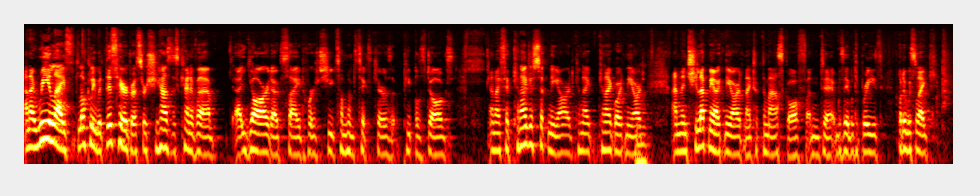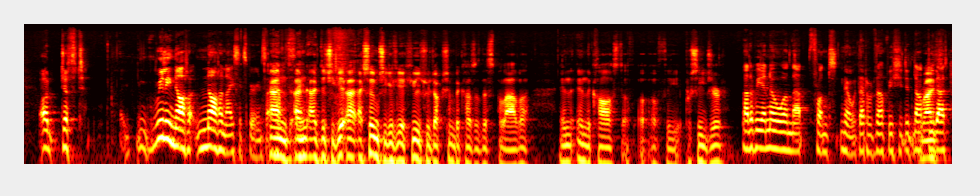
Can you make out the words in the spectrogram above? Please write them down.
and I realized, luckily, with this hairdresser, she has this kind of a a yard outside where she sometimes takes care of people's dogs. And I said, "Can I just sit in the yard? Can I can I go out in the yard?" Mm. And then she let me out in the yard, and I took the mask off and uh, was able to breathe. But it was like, uh, just really not a, not a nice experience. I and and uh, did she? Give, I assume she gave you a huge reduction because of this palaver in in the cost of, of the procedure. That'll be a no on that front. No, that would not be. She did not right. do that.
